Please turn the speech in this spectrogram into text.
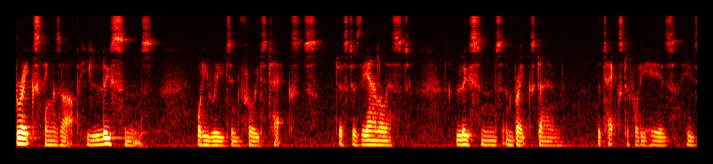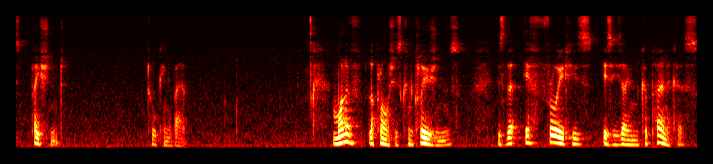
breaks things up, he loosens what he reads in Freud's texts just as the analyst loosens and breaks down the text of what he hears he's patient talking about. And one of Laplanche's conclusions is that if Freud is, is his own Copernicus,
